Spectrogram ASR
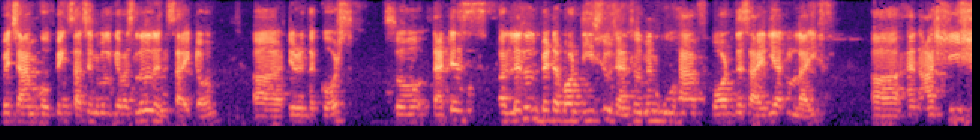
which I'm hoping Sachin will give us a little insight on uh, during the course. So that is a little bit about these two gentlemen who have brought this idea to life. and Ashish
